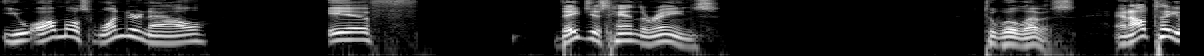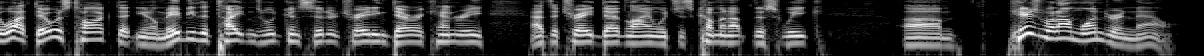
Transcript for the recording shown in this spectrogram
you almost wonder now if they just hand the reins to Will Levis. And I'll tell you what, there was talk that, you know, maybe the Titans would consider trading Derrick Henry at the trade deadline, which is coming up this week. Um, here's what I'm wondering now.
